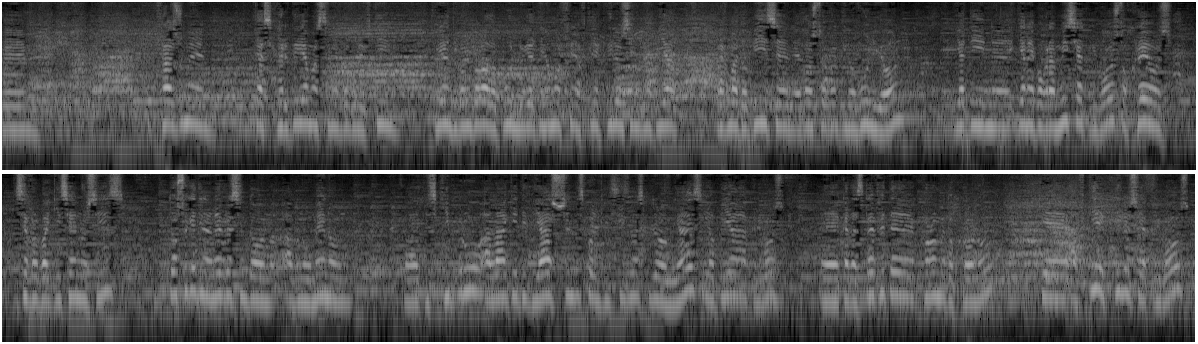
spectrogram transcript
Ε, εκφράζουμε τα συγχαρητήρια μας στην Ευρωβουλευτή κυρία Αντιγόνη Παπαδοπούλου για την όμορφη αυτή εκδήλωση την οποία πραγματοποίησε εδώ στο Ευρωκοινοβούλιο για, την, για να υπογραμμίσει ακριβώς το χρέος της Ευρωπαϊκής Ένωσης τόσο για την ανέβρεση των αγνοωμένων ε, της Κύπρου αλλά και τη διάσωση της πολιτιστικής μας κληρονομιάς η οποία ακριβώς ε, καταστρέφεται χρόνο με το χρόνο. Και αυτή η εκδήλωση ακριβώς ε,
